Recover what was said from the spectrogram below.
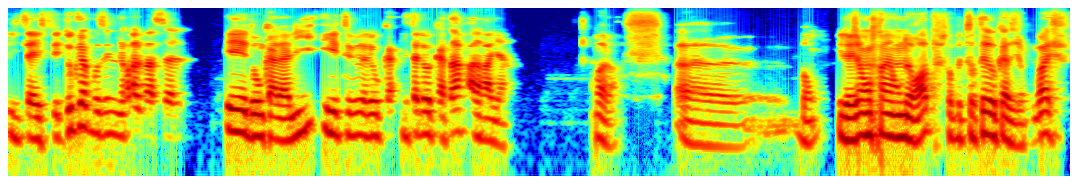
il a fait deux clubs aux Émirats, le Vassal et donc à Lali. Il, il est allé au Qatar, Al Rayyan. Voilà. Euh, bon, il est déjà entré en Europe, ça peut être l'occasion. Bref.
